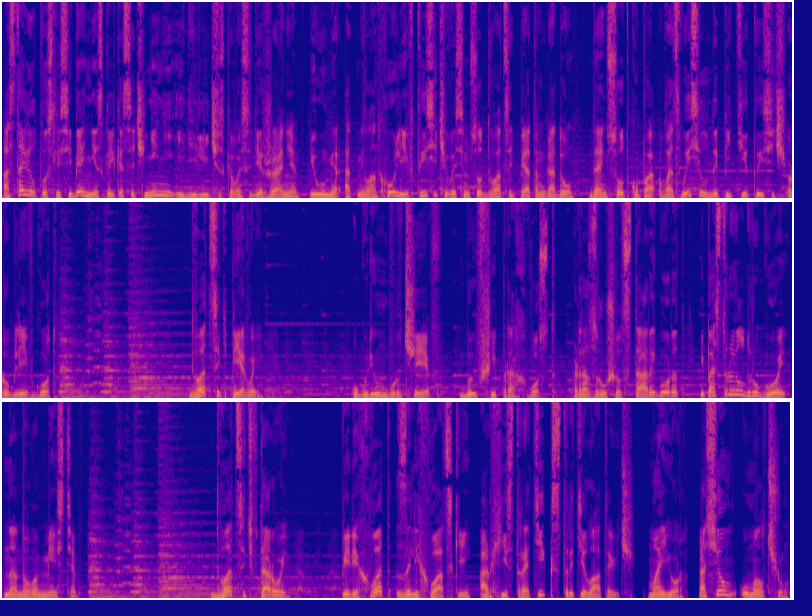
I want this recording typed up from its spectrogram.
Оставил после себя несколько сочинений идиллического содержания и умер от меланхолии в 1825 году. Дань соткупа возвысил до 5000 рублей в год. 21. Угрюм Бурчеев – бывший прохвост, разрушил старый город и построил другой на новом месте. 22. Перехват Залихватский, архистратик Стратилатович, майор. О сём умолчу.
